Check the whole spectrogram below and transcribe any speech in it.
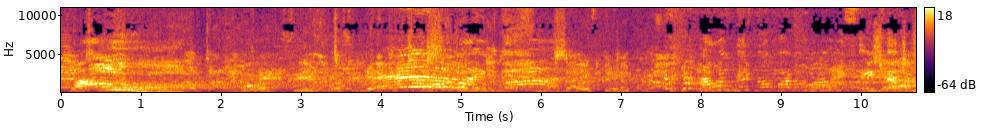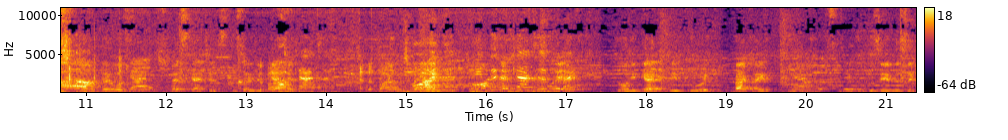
Wow! What a save! What a save! Oh my god! Was crazy. How is this not part of one of the stage that No, shot? there was Catch. best catches. This one he didn't Oh, catch it. And the ball Oh, he did, he did catch it, right? No, he catch. He threw it back right Yeah, to save the six.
